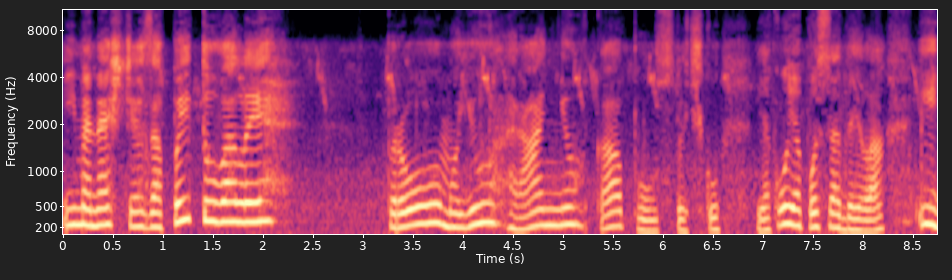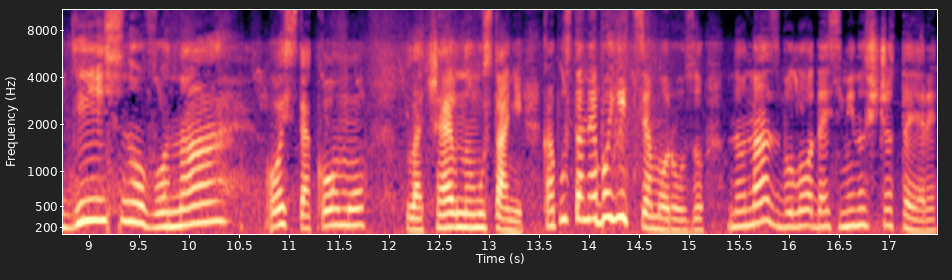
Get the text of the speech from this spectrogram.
І мене ще запитували про мою ранню капусточку, яку я посадила. І дійсно вона ось такому плачевному стані. Капуста не боїться морозу, але у нас було десь мінус 4.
